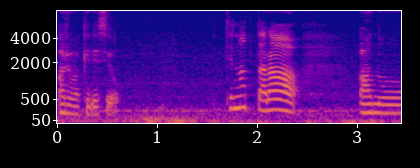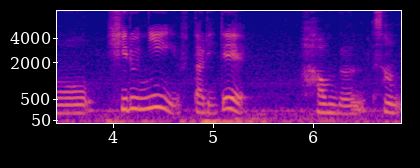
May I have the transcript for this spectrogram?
あるわけですよ。ってなったらあの昼に2人で半分 3,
